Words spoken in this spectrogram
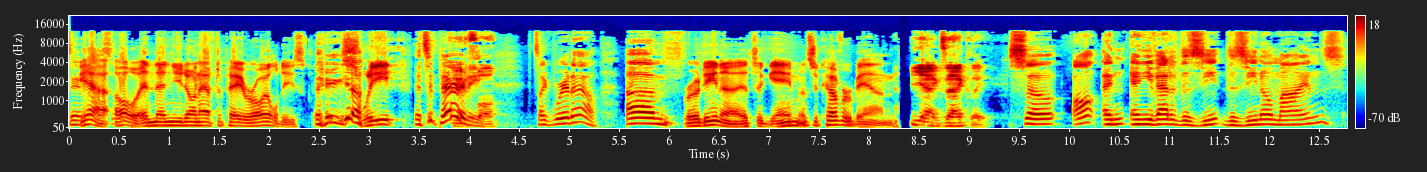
Yeah. Oh, and then you don't have to pay royalties. there you go. Sweet. It's a parody. beautiful. It's like Weird Al. Um, Rodina, it's a game, it's a cover band. Yeah, exactly. So all and and you've added the Z, the Xeno mines.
